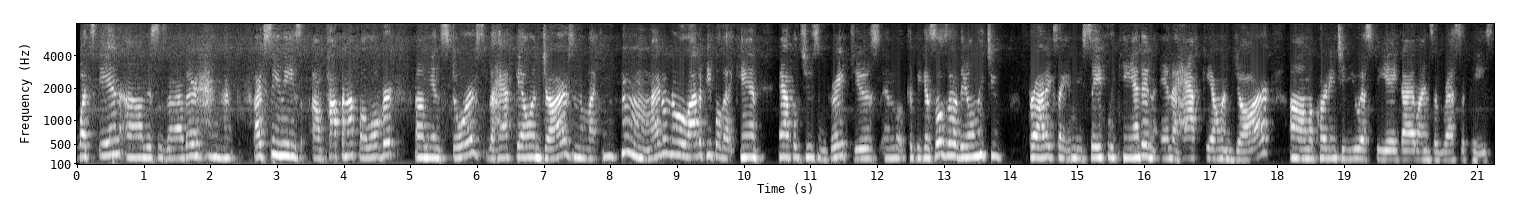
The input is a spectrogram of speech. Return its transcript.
what's in. Um, this is another, I've seen these um, popping up all over um, in stores, the half gallon jars. And I'm like, hmm, I don't know a lot of people that can apple juice and grape juice. And because those are the only two products that can be safely canned in, in a half gallon jar, um, according to USDA guidelines and recipes.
